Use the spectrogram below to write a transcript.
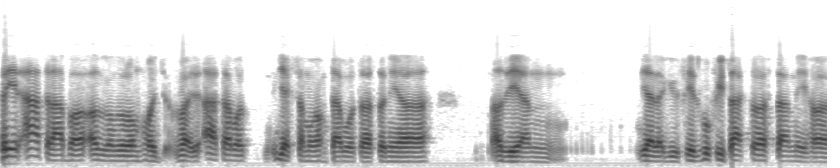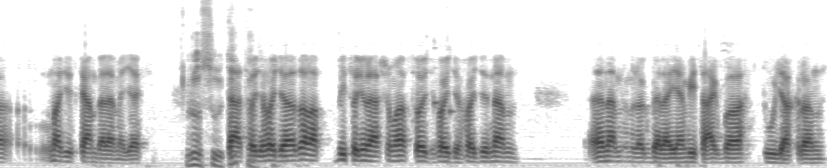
Én általában azt gondolom, hogy vagy általában igyekszem magam távol tartani a, az ilyen jellegű Facebook vitáktól, aztán néha nagy ritkán belemegyek. Rosszul Tehát, hogy, hogy az alapviszonyulásom az, hogy, hogy, hogy nem, nem ömlök bele ilyen vitákba túl gyakran.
